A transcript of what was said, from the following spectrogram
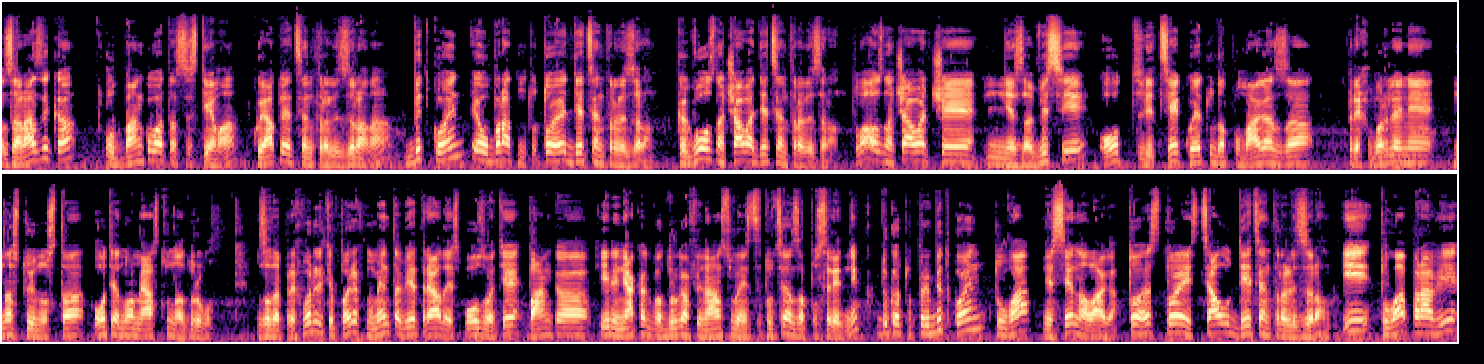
За разлика от банковата система, която е централизирана, биткоин е обратното, той е децентрализиран. Какво означава децентрализиран? Това означава, че не зависи от лице, което да помага за прехвърляне на стоеността от едно място на друго. За да прехвърлите пари, в момента вие трябва да използвате банка или някаква друга финансова институция за посредник, докато при биткоин това не се налага. Тоест, той е изцяло децентрализиран. И това прави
